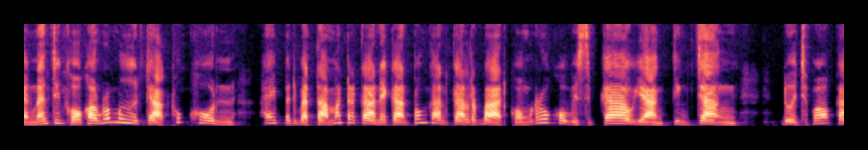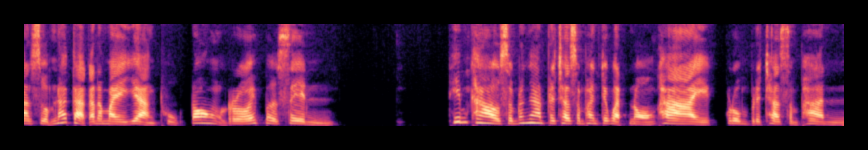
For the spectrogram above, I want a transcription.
ดังนั้นจึงขอความร่วมมือจากทุกคนให้ปฏิบัติตามมาตรการในการป้องกันการระบาดของโรคโควิด -19 อย่างจริงจัง โดยเฉพาะการสวมหน้ากากอนามัยอย่างถูกต้องร้อยเปอร์เซ็นต์ทีมข่าวสำนักงงานประชาสัมพันธ์จังหวัดหนองคาย กรมประชาสัมพันธ์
